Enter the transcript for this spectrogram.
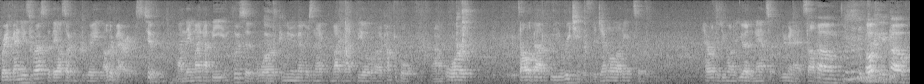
great venues for us, but they also can create other barriers too. Um, they might not be inclusive, or community members might, might not feel uh, comfortable, um, or it's all about who you're reaching. Is it a general audience or? Harold, did you want to, you had an answer. You're going to solve it. Um, okay. Uh,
